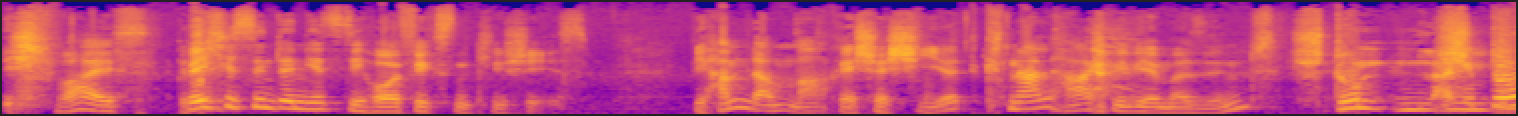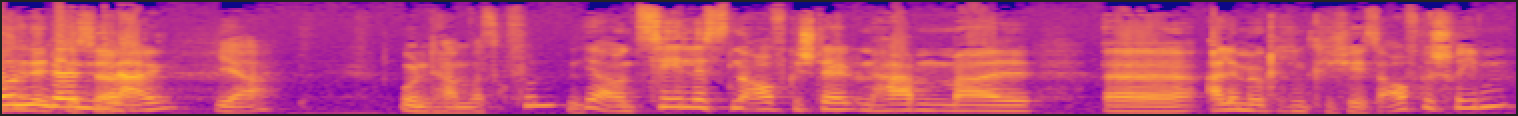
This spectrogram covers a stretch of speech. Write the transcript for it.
Ich weiß. Welche sind denn jetzt die häufigsten Klischees? Wir haben da mal recherchiert, knallhart wie wir immer sind. Stundenlang im Internet. Stundenlang. Ja. Und haben was gefunden. Ja, und C-Listen aufgestellt und haben mal äh, alle möglichen Klischees aufgeschrieben,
